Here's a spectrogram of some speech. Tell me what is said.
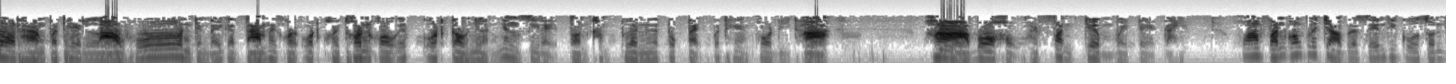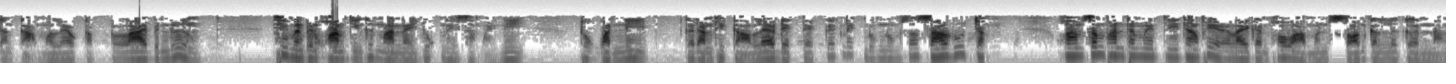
ร์ทางประเทศลาวพ้นจังไดก็ตามให้คอยอดคอยทนคอยเอ็ดอดเก่าเหนื่อยยังสิได้ตอนคำเพื่อเนื้อตกไต่ประแทงพอดีทาผ้าบอเขาให้ฟันเจิมไว้แต่ไก่ความฝันของพระเจ้าประเสนที่โกศลดังกล่าวมาแล้วกับกลายเป็นเรื่อง ที่มันเป็นความจริงขึ้นมาในยุคในสมัยนี้ ทุกวันนี้ กระดังที่กล่าวแล้วเด็กๆเล็กๆหนุ่มๆสาวๆรู้จักความสัมพันธ์ทางเมตรีทางเพศอะไรกัน เพราะว่ามันสอนกันเหลือเกินหนัง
